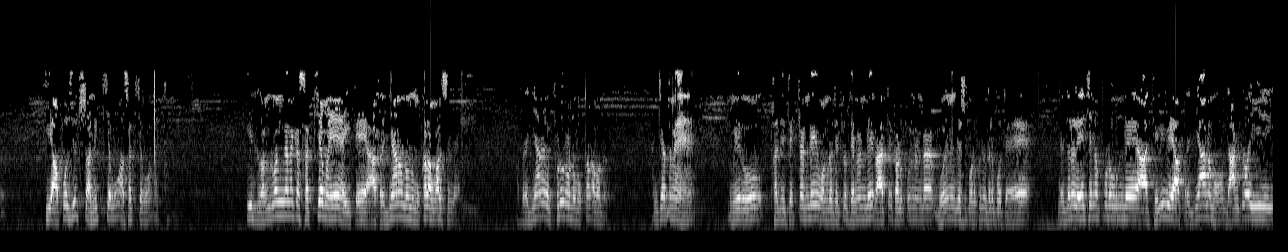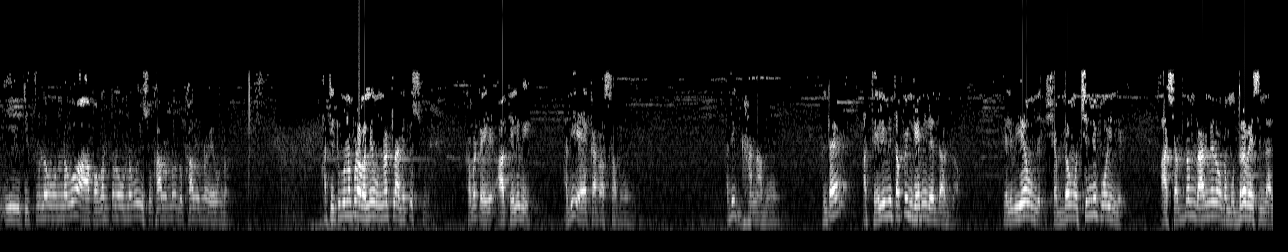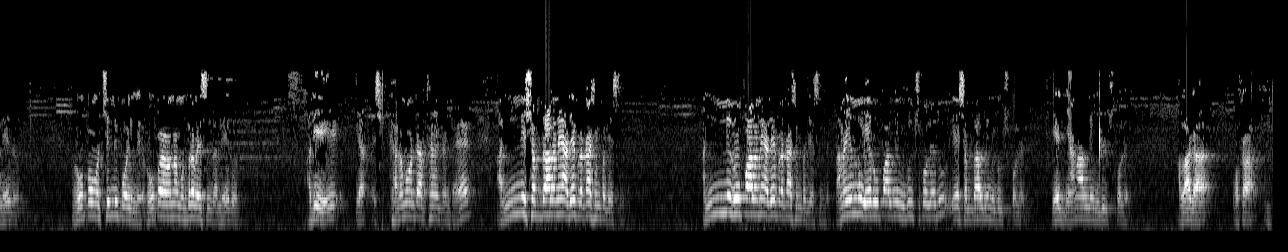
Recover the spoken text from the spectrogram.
ఈ ఆపోజిట్స్ అనిత్యము అసత్యము అర్థం. ఈ ద్వంద్వం గనక సత్యమయే అయితే ఆ ప్రజ్ఞానం రెండు ముక్కలు అవ్వాల్సిందే. ఆ ప్రజ్ఞానం ఎప్పుడూ రెండు ముక్కలు అవ్వదు. అంచేతనే మీరు పది తిట్టండి వంద తిట్లు తినండి రాత్రి కడుపు నిండా భోజనం చేసి పడుకుని నిద్రపోతే నిద్ర లేచినప్పుడు ఉండే ఆ తెలివి ఆ ప్రజ్ఞానము దాంట్లో ఈ ఈ తిట్టులో ఉండవు ఆ పొగడ్తలో ఉండవు ఈ సుఖాలు ఉండవు దుఃఖాలు ఉండవు ఏముండవు. ఆ తిట్టుకున్నప్పుడు అవన్నీ ఉన్నట్లు అనిపిస్తుంది. కాబట్టి ఆ తెలివి అది ఏకరసము. అది ఘనము. అంటే ఆ తెలివి తప్ప ఇంకేమీ లేదు దాంట్లో. తెలివియే ఉంది. శబ్దం వచ్చింది పోయింది. ఆ శబ్దం దాని మీద ఒక ముద్ర వేసిందా? లేదు. రూపం వచ్చింది పోయింది. రూపం ఏమైనా ముద్ర వేసిందా? లేదు. అది ఘనము అంటే అర్థం ఏంటంటే అన్ని శబ్దాలనే అదే ప్రకాశింపజేసింది. అన్ని రూపాలని అదే ప్రకాశింపజేసింది. తన యందు ఏ రూపాలని మిగుల్చుకోలేదు ఏ శబ్దాలని మిగుల్చుకోలేదు ఏ జ్ఞానాల్ని మిగుల్చుకోలేదు. అలాగా ఒక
